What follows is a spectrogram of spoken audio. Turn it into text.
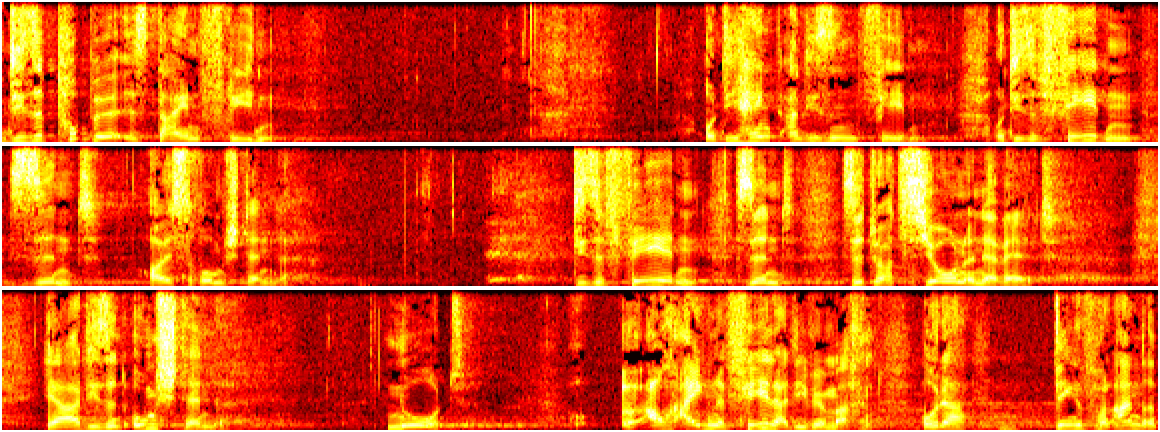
diese Puppe ist dein Frieden. Und die hängt an diesen Fäden. Und diese Fäden sind äußere Umstände. Diese Fäden sind Situationen in der Welt. Ja, die sind Umstände, Not, auch eigene Fehler, die wir machen oder Dinge von anderen.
